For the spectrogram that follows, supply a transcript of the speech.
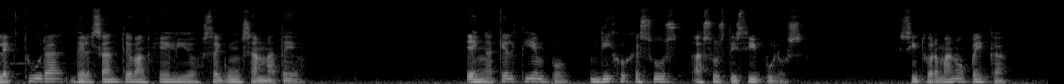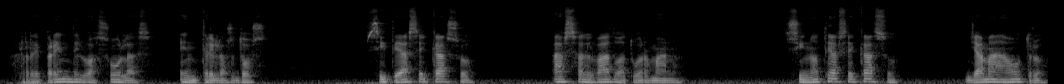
Lectura del Santo Evangelio según San Mateo. En aquel tiempo dijo Jesús a sus discípulos, Si tu hermano peca, repréndelo a solas entre los dos. Si te hace caso, has salvado a tu hermano. Si no te hace caso, llama a otro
